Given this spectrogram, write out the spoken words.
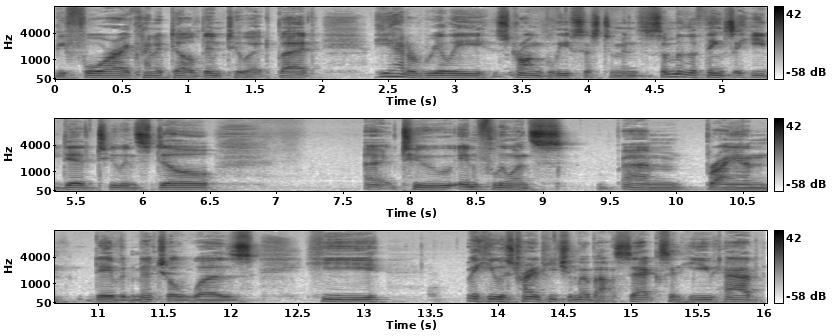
before I kind of delved into it, but he had a really strong belief system, and some of the things that he did to instill uh, to influence um, Brian David Mitchell was he he was trying to teach him about sex, and he had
